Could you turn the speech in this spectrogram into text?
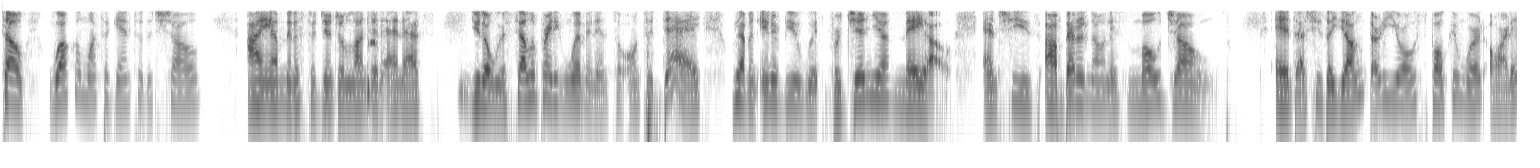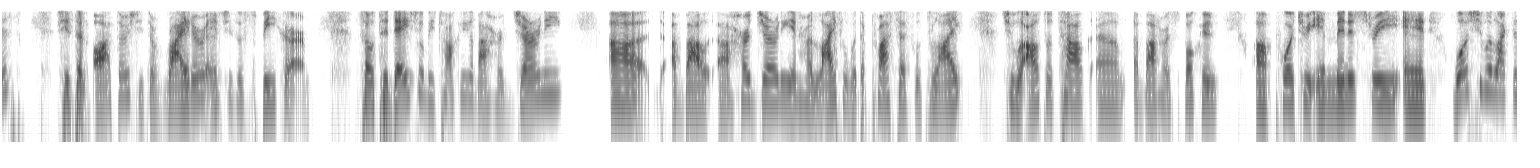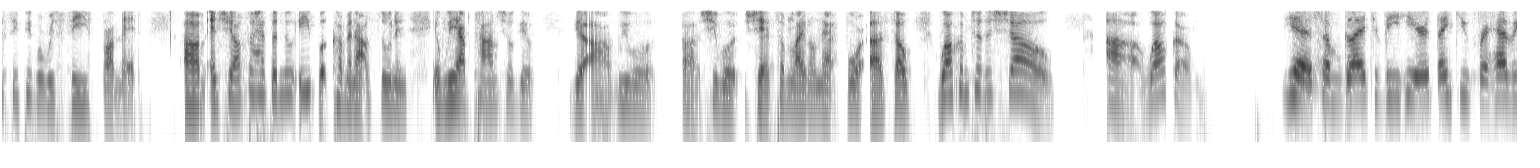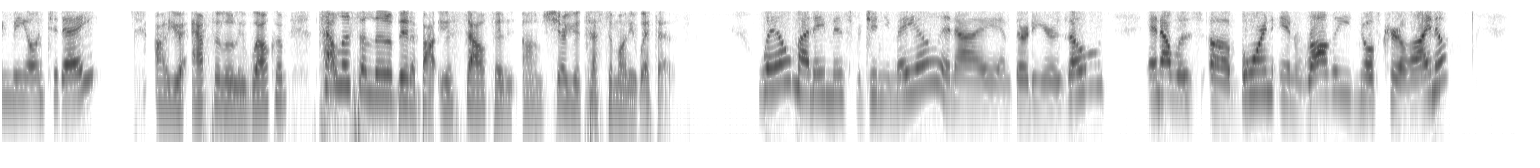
So, welcome once again to the show. I am Minister Ginger London, and as you know, we're celebrating women, and so on today we have an interview with Virginia Mayo, and she's uh, better known as Mo Jones. And uh, she's a young 30 year old spoken word artist. She's an author, she's a writer, and she's a speaker. So today she'll be talking about her journey, uh, about uh, her journey in her life and what the process was like. She will also talk um, about her spoken uh, poetry in ministry and what she would like to see people receive from it. Um, and she also has a new ebook coming out soon. And if we have time, she'll give. Uh, we will. Uh, she will shed some light on that for us. So, welcome to the show. Uh, welcome. Yes, I'm glad to be here. Thank you for having me on today. Oh, you're absolutely welcome. Tell us a little bit about yourself and um, share your testimony with us. Well, my name is Virginia Mayo, and I am 30 years old, and I was uh, born in Raleigh, North Carolina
